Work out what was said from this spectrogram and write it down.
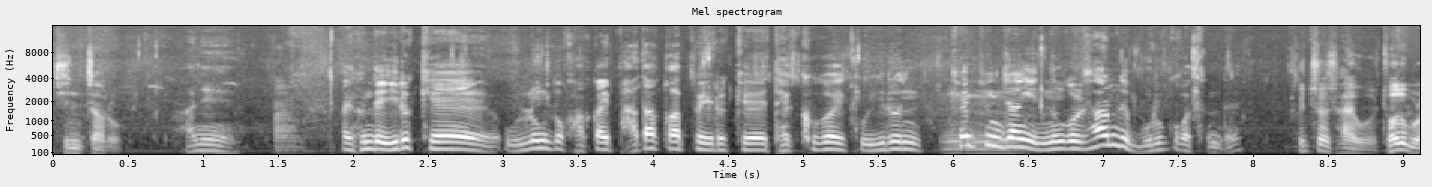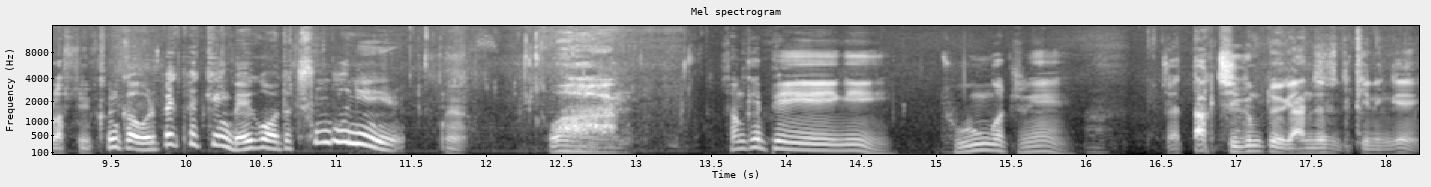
진짜로. 아니, 아, 아니, 근데 이렇게 울릉도 가까이 바닷가 앞에 이렇게 데크가 있고 이런 캠핑장이 있는 걸 사람들이 모를 것 같은데. 그쵸 잘 모르. 저도 몰랐으니까. 그러니까 우리 백패킹 메고 와도 충분히. 네. 와, 섬 캠핑이 좋은 것 중에 제가 딱 지금 또 여기 앉아서 느끼는 게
